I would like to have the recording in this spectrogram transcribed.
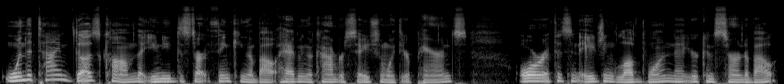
When the time does come that you need to start thinking about having a conversation with your parents, or if it's an aging loved one that you're concerned about,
